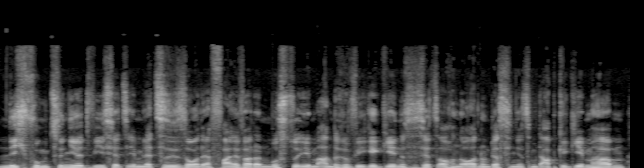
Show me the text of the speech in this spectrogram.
nicht funktioniert, wie es jetzt eben letzte Saison der Fall war, dann musst du eben andere Wege gehen. Es ist jetzt auch in Ordnung, dass sie ihn jetzt mit abgegeben haben.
